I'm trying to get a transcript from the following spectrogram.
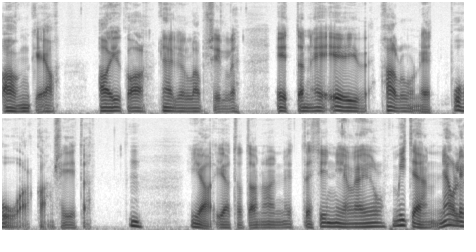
ankea aikaa näille lapsille, että ne ei halunneet puhuakaan siitä. Mm. Ja, ja tota noin, että sinne ei ollut mitään. Ne oli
